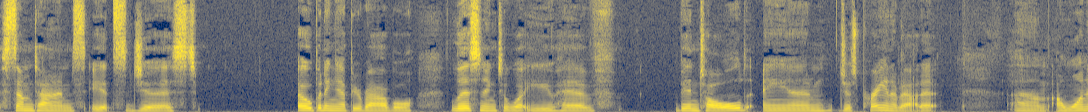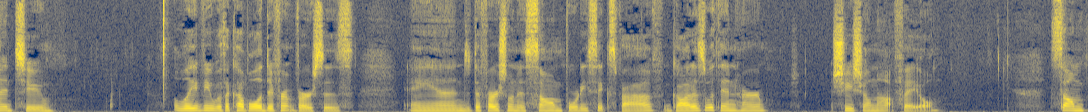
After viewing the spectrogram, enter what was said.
sometimes it's just opening up your Bible, listening to what you have been told, and just praying about it. Um, I wanted to leave you with a couple of different verses. And the first one is Psalm 46 5. God is within her, she shall not fail. Psalm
